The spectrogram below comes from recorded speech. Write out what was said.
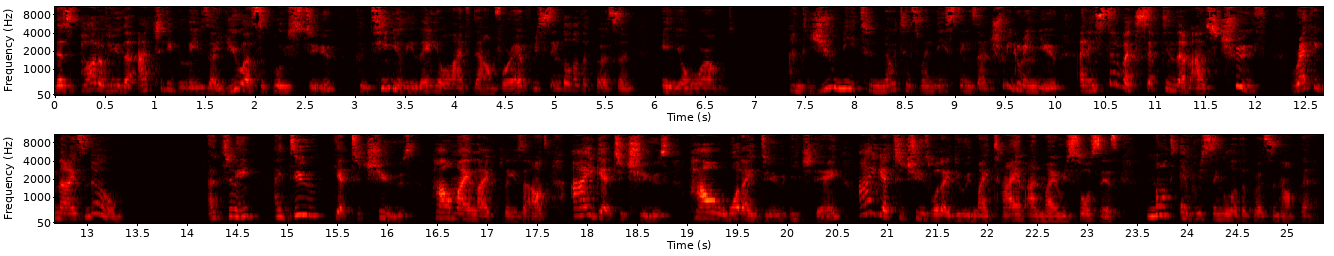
there's a part of you that actually believes that you are supposed to continually lay your life down for every single other person in your world. And you need to notice when these things are triggering you, and instead of accepting them as truth, recognize no. Actually, I do get to choose how my life plays out. I get to choose how what I do each day. I get to choose what I do with my time and my resources, not every single other person out there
